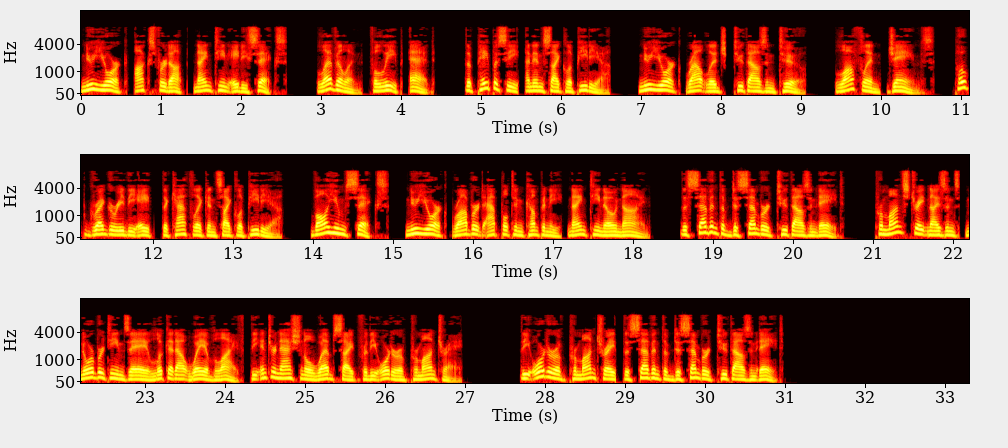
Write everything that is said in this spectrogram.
New York, Oxford UP, 1986. Levillain, Philippe, ed. The Papacy, An Encyclopedia. New York, Routledge, 2002. Loughlin, James. Pope Gregory VIII, The Catholic Encyclopedia. Volume 6. New York, Robert Appleton Company, 1909. 7 December 2008. Premonstratensians, Norbertines a Look at Out Way of Life, the international website for the Order of Premontre. The Order of Premontre, 7 December 2008.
